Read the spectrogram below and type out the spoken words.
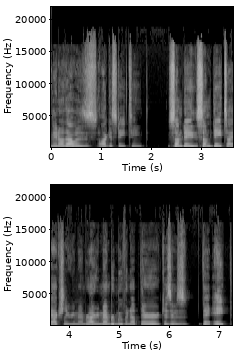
You know, that was August 18th. Some days, some dates I actually remember. I remember moving up there because it was the 8th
